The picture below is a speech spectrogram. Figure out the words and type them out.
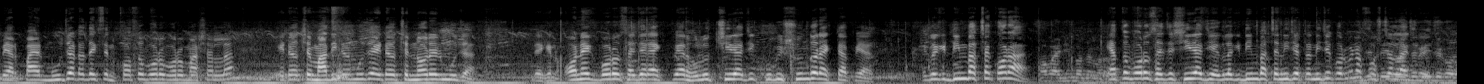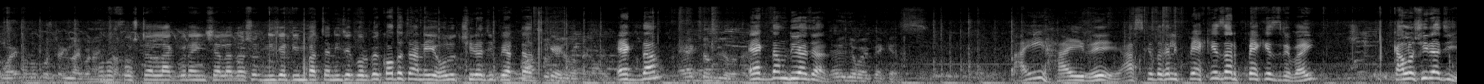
পেয়ার। পায়ের মুজাটা দেখছেন? কত বড় বড় মাসাল্লাহ এটা হচ্ছে মাদিটার মুজা এটা হচ্ছে নরের মুজা। দেখেন অনেক বড় সাইজের এক পেয়ার হলুদ সিরাজি খুবই সুন্দর একটা পেয়ার। এগুলো কি ডিম বাচ্চা করা? এত বড় সাইজের সিরাজি এগুলো কি ডিম বাচ্চা নিজেরটা নিজে করবে না পোস্টার লাগবে? নিজে করব ভাই কোনো পোস্টারিং লাগবে না ইনশাল্লাহ দর্শক নিজে ডিম বাচ্চা নিজে করবে। কত চান এই হলুদ সিরাজি পেয়ারটা আজকে? একদম একদম একদম দুই হাজার? এই যে ভাই প্যাকেজ আই হাই রে আজকে তো খালি প্যাকেজ আর প্যাকেজ রে ভাই। কালো সিরাজি।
